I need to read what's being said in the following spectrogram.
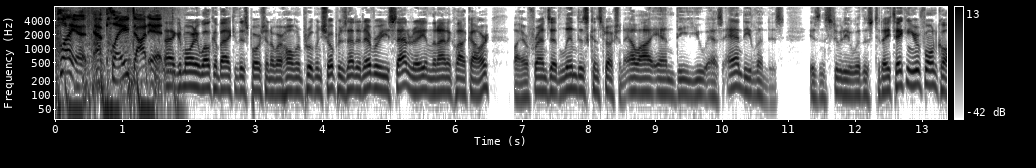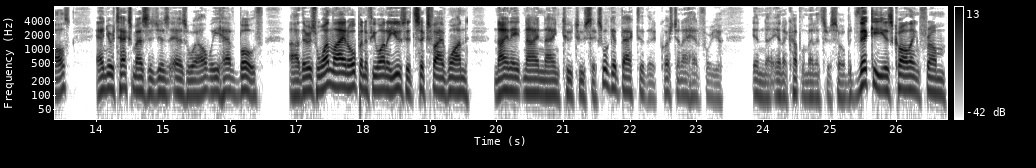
Play it at play.it. Hi, good morning. Welcome back to this portion of our home improvement show presented every Saturday in the 9 o'clock hour by our friends at Lindus Construction, L I N D U S. Andy Lindus is in studio with us today, taking your phone calls and your text messages as well. We have both. Uh, there's one line open if you want to use it 651 989 9226. We'll get back to the question I had for you in, uh, in a couple of minutes or so. But Vicki is calling from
